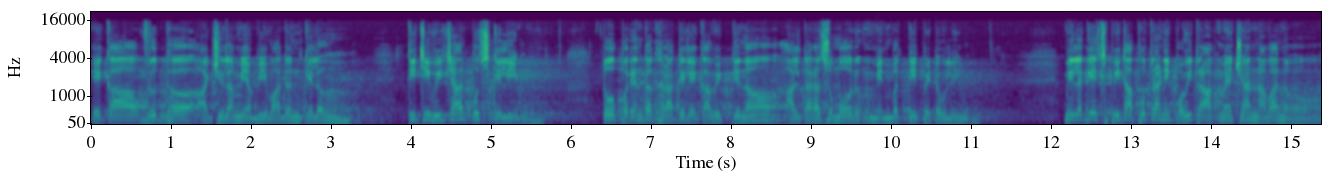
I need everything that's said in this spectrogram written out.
एका वृद्ध आजीला मी अभिवादन केलं. तिची विचारपूस केली तोपर्यंत घरातील एका व्यक्तीनं अल्तारासमोर मेणबत्ती पेटवली. मी लगेच पिता पुत्र आणि पवित्र आत्म्याच्या नावानं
